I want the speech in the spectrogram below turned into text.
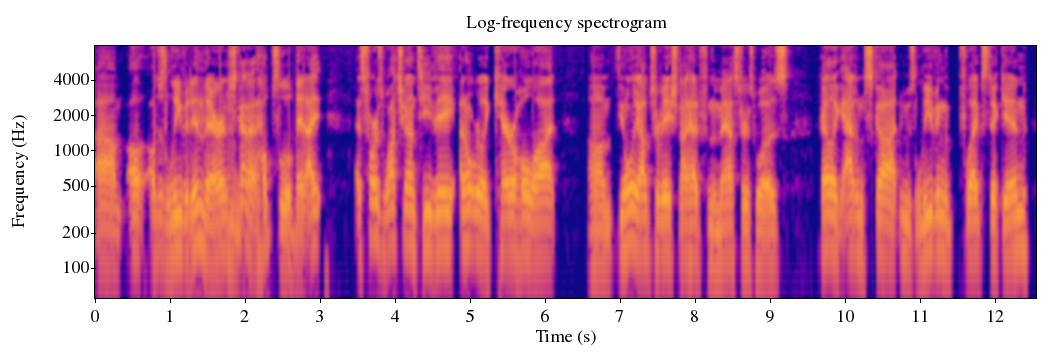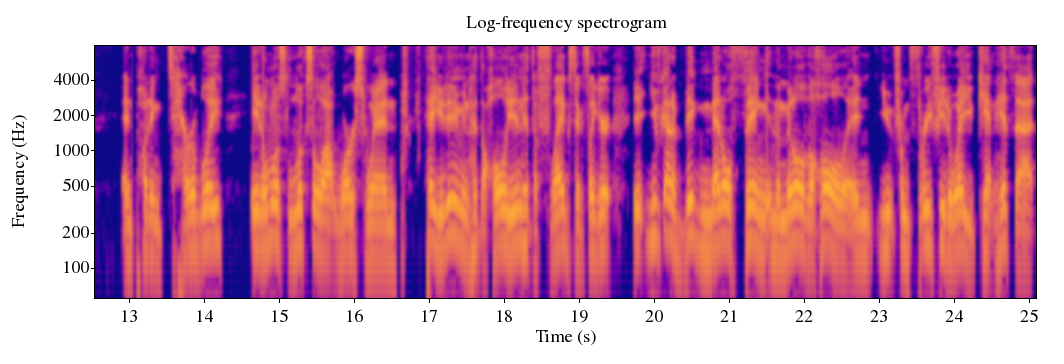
um, I'll, I'll just leave it in there and just hmm. kind of helps a little bit. I, as far as watching on TV, I don't really care a whole lot. Um, the only observation I had from the Masters was a guy like Adam Scott, who's leaving the flagstick in and putting terribly. It almost looks a lot worse when, hey, you didn't even hit the hole, you didn't hit the flagstick. It's like you're you've got a big metal thing in the middle of the hole, and you from three feet away you can't hit that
